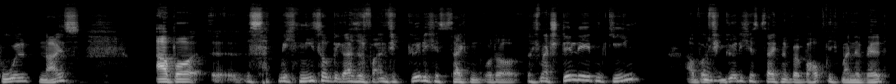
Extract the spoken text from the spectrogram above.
cool, nice. Aber äh, es hat mich nie so begeistert, vor allem figürliches Zeichnen oder, ich meine, Stillleben ging, aber mhm. figürliches Zeichnen war überhaupt nicht meine Welt.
